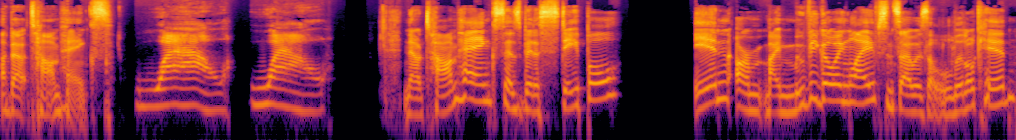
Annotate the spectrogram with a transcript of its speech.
about Tom Hanks. Wow. Wow. Now, Tom Hanks has been a staple in our my movie going life since I was a little kid.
